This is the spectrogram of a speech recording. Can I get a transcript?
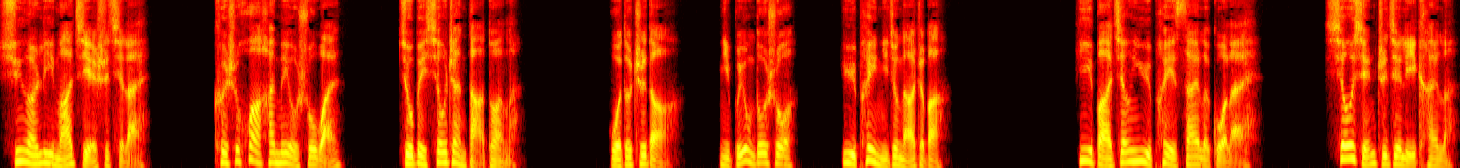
薰儿立马解释起来。可是话还没有说完，就被肖战打断了。我都知道，你不用多说，玉佩你就拿着吧。一把将玉佩塞了过来，萧贤直接离开了。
